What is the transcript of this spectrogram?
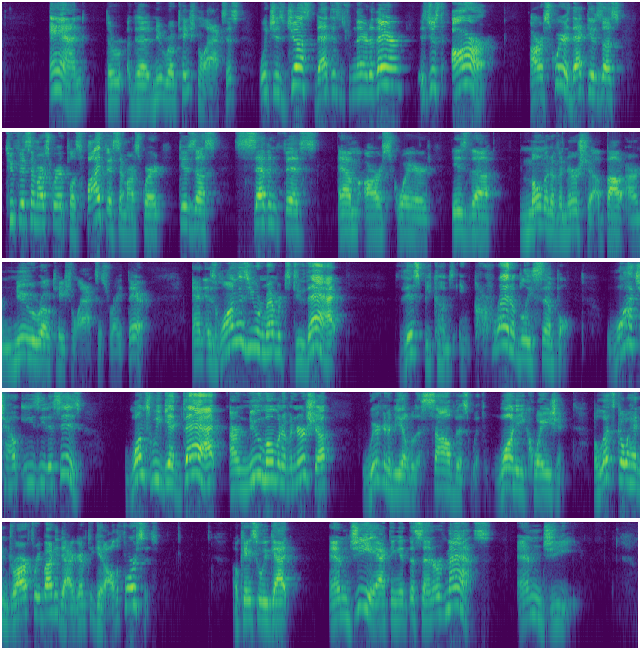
and the, the new rotational axis, which is just that distance from there to there is just r, r squared. That gives us 2 fifths mr squared plus 5 fifths mr squared gives us 7 fifths mr squared is the moment of inertia about our new rotational axis right there. And as long as you remember to do that, this becomes incredibly simple. Watch how easy this is. Once we get that, our new moment of inertia, we're going to be able to solve this with one equation. But let's go ahead and draw our free body diagram to get all the forces. Okay, so we've got mg acting at the center of mass, mg.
